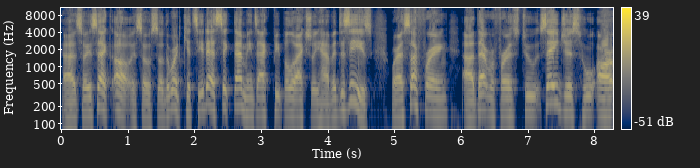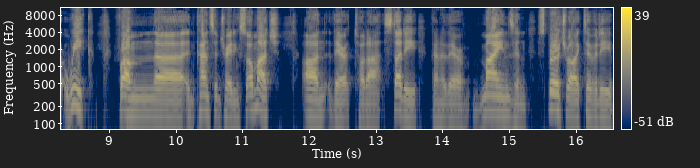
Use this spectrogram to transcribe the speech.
Uh, so he's sick. Oh, so so the word kitzireh, sick, that means act people who actually have a disease. Whereas suffering, uh, that refers to sages who are weak from uh, concentrating so much on their Torah study, kind of their minds and spiritual activity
